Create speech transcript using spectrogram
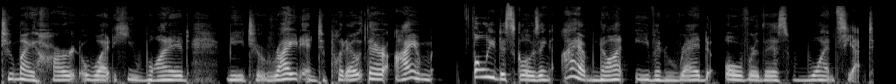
to my heart what he wanted me to write and to put out there. I am fully disclosing, I have not even read over this once yet.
